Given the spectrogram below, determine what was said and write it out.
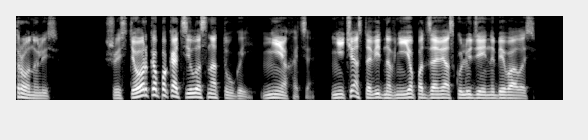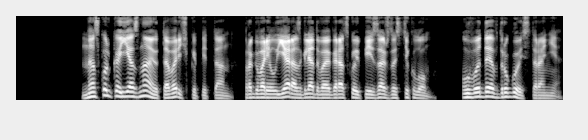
Тронулись. Шестерка покатила с натугой, нехотя. Нечасто, видно, в нее под завязку людей набивалось. «Насколько я знаю, товарищ капитан», — проговорил я, разглядывая городской пейзаж за стеклом. «УВД в другой стороне».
